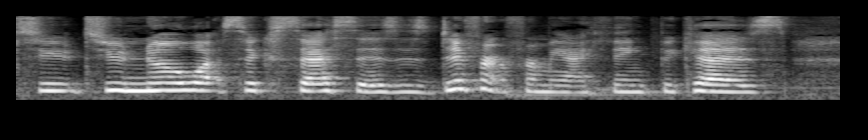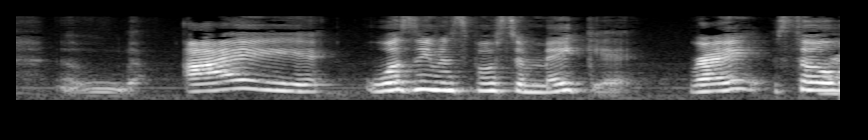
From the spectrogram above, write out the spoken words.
to, to know what success is, is different for me, I think, because I wasn't even supposed to make it right? So right.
